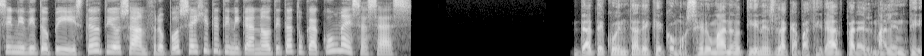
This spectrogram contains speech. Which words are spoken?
Συνειδητοποιήστε ότι ως άνθρωπος έχετε την ικανότητα του κακού μέσα σας. Date cuenta de que como ser humano tienes la capacidad para el mal en ti.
